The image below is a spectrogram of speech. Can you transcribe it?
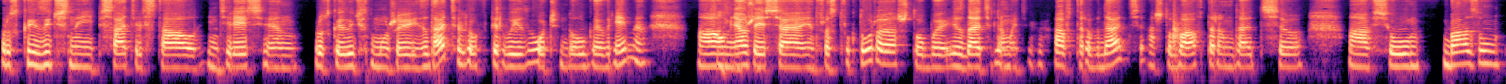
русскоязычный писатель стал интересен русскоязычному уже издателю впервые за очень долгое время, а у меня уже есть вся инфраструктура, чтобы издателям этих авторов дать, а чтобы авторам дать э, а, всю базу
